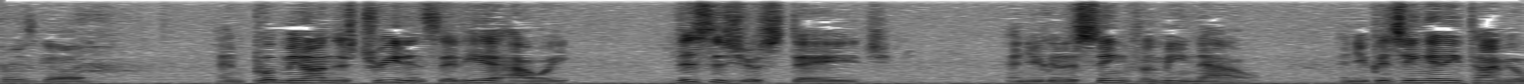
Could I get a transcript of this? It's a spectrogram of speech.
Praise God. and put me on the street and said, Here, Howie, this is your stage, and you're going to sing for me now. And you can sing anytime you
